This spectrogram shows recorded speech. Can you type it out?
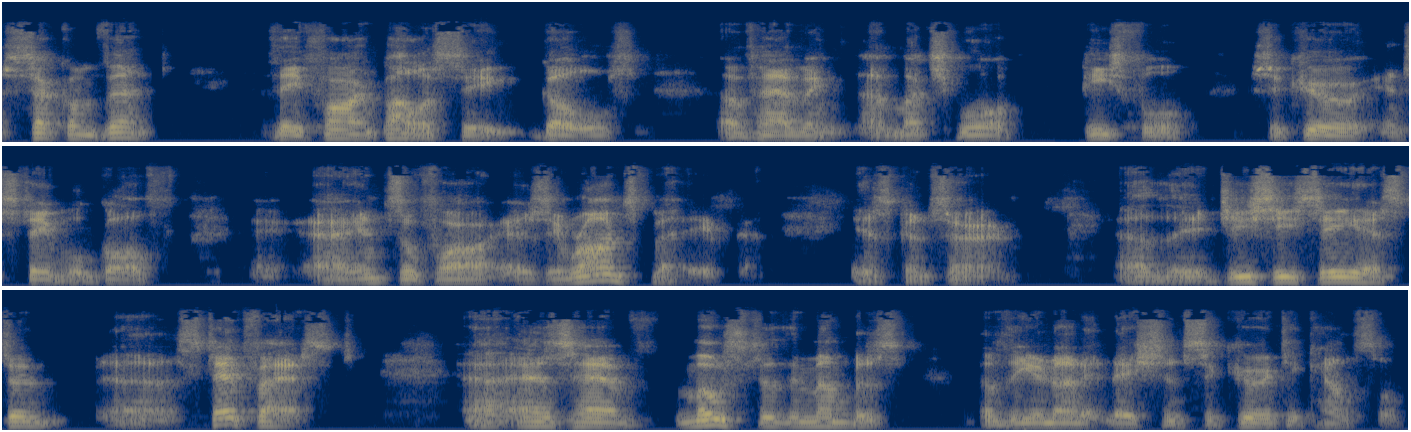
circumvent the foreign policy goals of having a much more peaceful, secure, and stable Gulf uh, insofar as Iran's behavior is concerned. Uh, the GCC has stood uh, steadfast, uh, as have most of the members of the United Nations Security Council,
